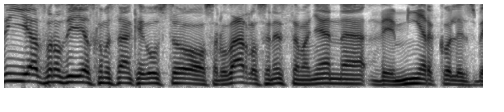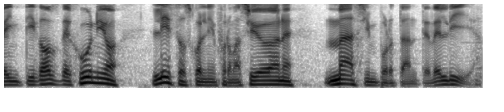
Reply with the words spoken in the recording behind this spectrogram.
días, buenos días, ¿cómo están? Qué gusto saludarlos en esta mañana de miércoles 22 de junio, listos con la información más importante del día.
